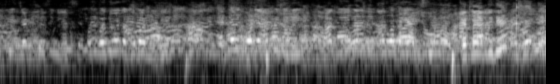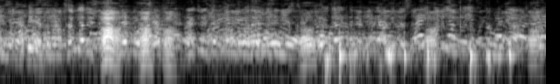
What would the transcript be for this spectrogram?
પછી બધું હોય તો ખબર નથી. સત્યાવીસ બોડી આપી દીધી. બાકીનાની પૂર્વ તૈયારી છે કેટલા આપી દીધી? આપી દેશો સત્યાવીસ. હા હા છે. તેત્રીસ જેટલી વધારે ની dead body આપી દેશો ભાઈ, પ્લીઝ support કરો.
